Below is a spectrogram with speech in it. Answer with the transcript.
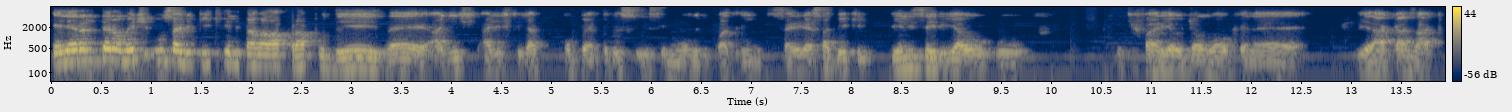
ele era literalmente um sidekick, ele estava lá para poder, né, a gente, a gente que já acompanha todo esse, esse mundo de quadrinhos, de série, já sabia que ele seria o, o, o que faria o John Walker, né, virar a casaca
